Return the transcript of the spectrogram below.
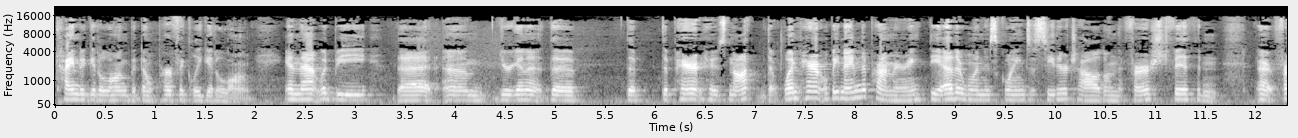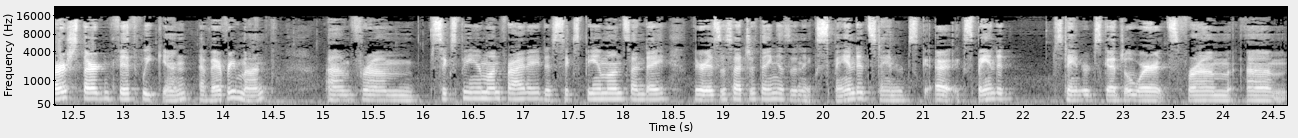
kind of get along but don't perfectly get along. And that would be that um, you're going to, the the, the parent who's not one parent will be named the primary the other one is going to see their child on the first fifth and uh, first third and fifth weekend of every month um, from 6 p.m. on Friday to 6 p.m. on Sunday. There is a, such a thing as an expanded standard uh, expanded standard schedule where it's from um,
